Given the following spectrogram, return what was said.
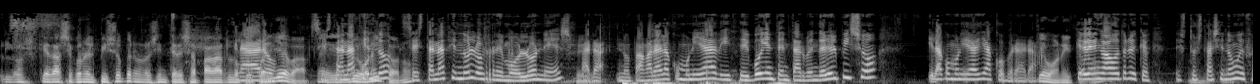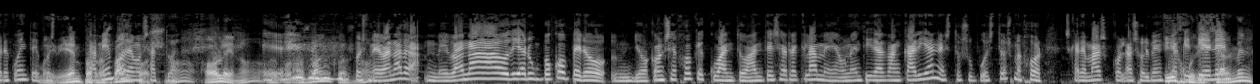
los quedarse con el piso, pero no les interesa pagar lo que conlleva. Se están, haciendo, se están haciendo los remolones para no pagar a la comunidad. Dice, voy a intentar vender el piso, y la comunidad ya cobrará. Qué bonito. Que venga otro y que esto está siendo muy frecuente. Muy pues bien, por también los bancos, podemos actuar. ¿no? Ole, ¿no? por los bancos, pues me van a me van a odiar un poco, pero yo aconsejo que cuanto antes se reclame a una entidad bancaria en estos supuestos mejor. Es que además con la solvencia que tienen,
